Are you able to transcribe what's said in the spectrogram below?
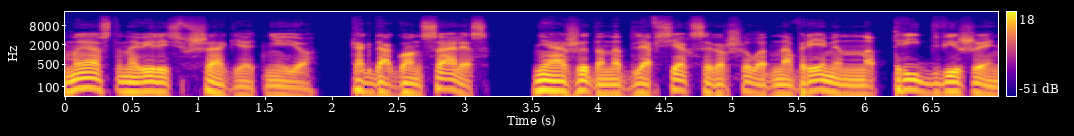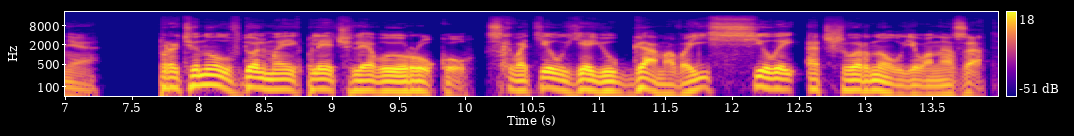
мы остановились в шаге от нее, когда Гонсалес неожиданно для всех совершил одновременно три движения. Протянул вдоль моих плеч левую руку, схватил ею Гамова и с силой отшвырнул его назад.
